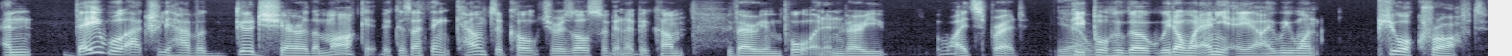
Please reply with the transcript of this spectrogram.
And they will actually have a good share of the market because I think counterculture is also going to become very important and very widespread. yeah. People who go, we don't want any AI, we want pure craft.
